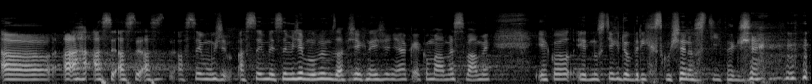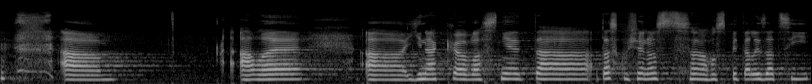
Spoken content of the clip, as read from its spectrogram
a, a asi, asi, asi, asi, můžem, asi myslím, že mluvím za všechny, že nějak jako máme s vámi jako jednu z těch dobrých zkušeností, takže... a, ale a jinak vlastně ta, ta zkušenost s hospitalizací,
